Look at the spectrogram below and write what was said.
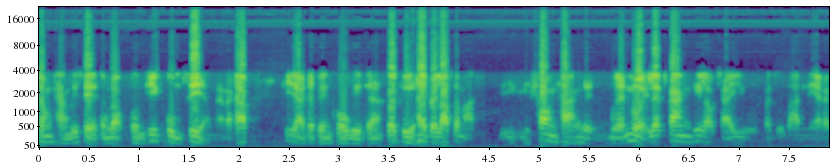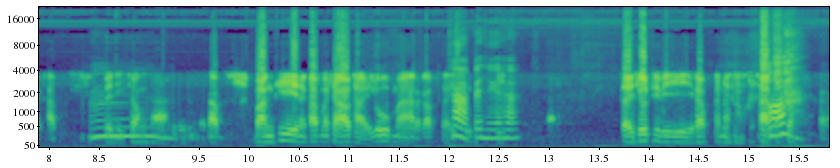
ช่องทางพิเศษสำหรับคนที่กลุ่มเสี่ยงนะครับ ที่อาจจะเป็นโควิดนะก็คือให้ไปรับสมัครอีกอีกช่องทางหนึ่ง เหมือนหน่วยเลือกตั้งที่เราใช้อยู่ปัจจุบันเนี้ยนะครับ เป็นอีกช่องทางหนึ่งนะครับ บางที่นะครับเมื่อเช้าถ่ายรูปมานะครับใส่ค่ะชุดเป็นยังไงคะใส่ชุด PPE ครับคณะกรรมการอ๋อครับ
